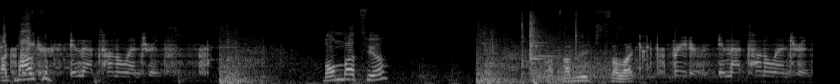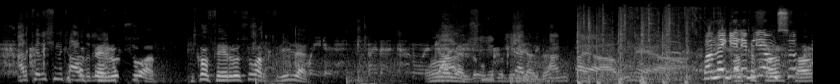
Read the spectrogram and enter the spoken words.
Bak markım bomba atıyor. Atamlı üç salak. Raider, in that tunnel entrance. Arkadaşını Pico. Ferrosu var. Pico Ferrosu var, freeler. Ona da geldi, üçlü ona da bir geldi geldi. kanka ya. Bu ne ya? Bana Arka gelebiliyor sağ, musun? Sağ.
